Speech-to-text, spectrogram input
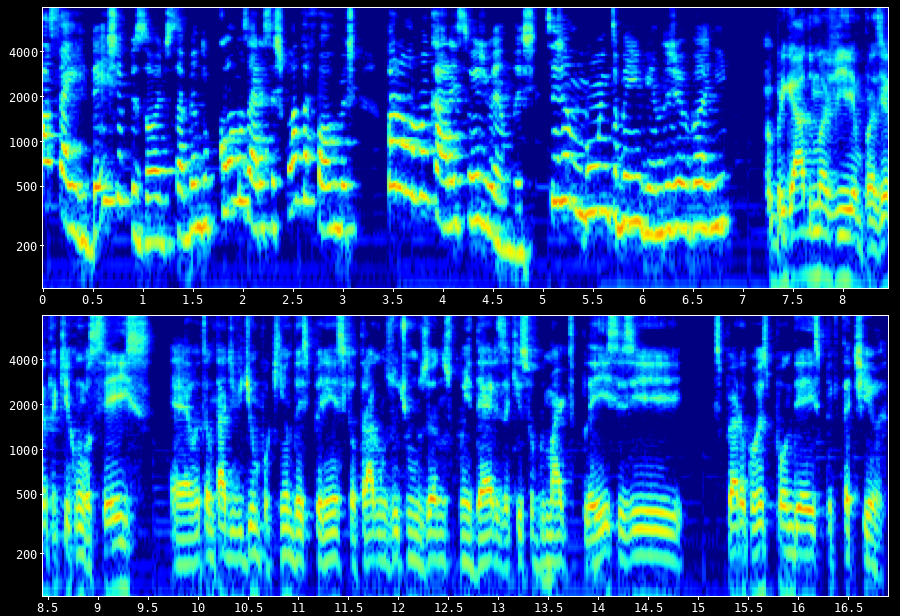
a sair deste episódio sabendo como usar essas plataformas para alavancar as suas vendas. Seja muito bem-vindo, Giovanni. Obrigado, Mavi. É um prazer estar aqui com vocês. É, vou tentar dividir um pouquinho da experiência que eu trago nos últimos anos com IDERES aqui sobre marketplaces e espero corresponder à expectativa.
